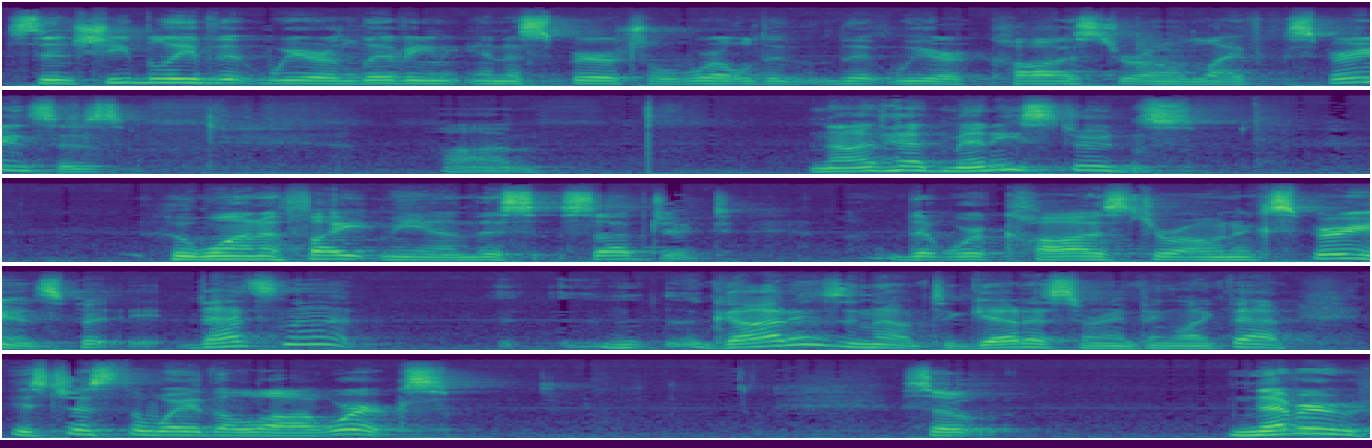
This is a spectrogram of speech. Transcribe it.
Since she believed that we are living in a spiritual world and that we are caused our own life experiences, um, now I've had many students who want to fight me on this subject that we're caused our own experience, but that's not God isn't out to get us or anything like that. It's just the way the law works. So, never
